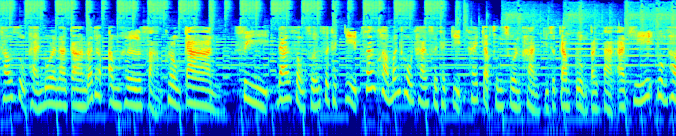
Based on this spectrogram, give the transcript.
เข้าสู่แผนบูรณาการระดับอำเภอ 3 โครงการ 4. ด้านส่งเสริมเศรษฐกิจ สร้างความมั่นคงทางเศรษฐกิจให้กับชุมชนผ่านกิจกรรมกลุ่มต่าง ๆ อาทิ กลุ่มทอ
